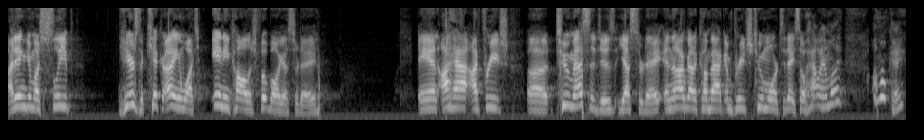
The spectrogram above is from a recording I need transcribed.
I didn't get much sleep. Here's the kicker I didn't watch any college football yesterday. And I, had, I preached uh, two messages yesterday, and then I've got to come back and preach two more today. So, how am I? I'm okay.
